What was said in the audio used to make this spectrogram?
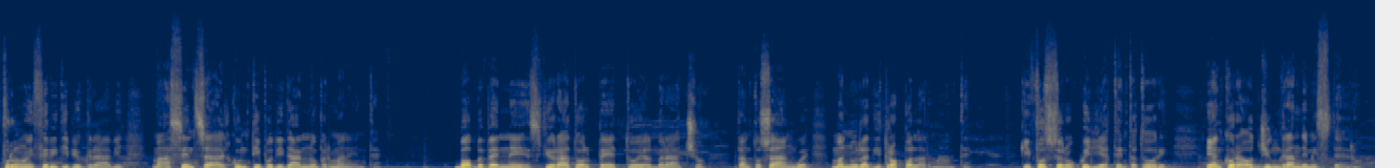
furono i feriti più gravi, ma senza alcun tipo di danno permanente. Bob venne sfiorato al petto e al braccio, tanto sangue, ma nulla di troppo allarmante. Chi fossero quegli attentatori è ancora oggi un grande mistero.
